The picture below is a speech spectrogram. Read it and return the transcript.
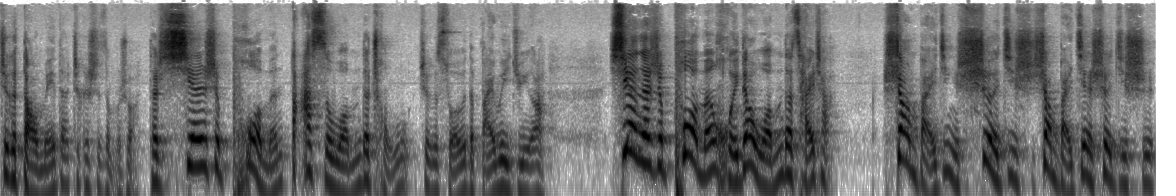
这个倒霉的这个是怎么说？他先是破门打死我们的宠物，这个所谓的白卫军啊。现在是破门毁掉我们的财产，上百件设计师、上百件设计师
